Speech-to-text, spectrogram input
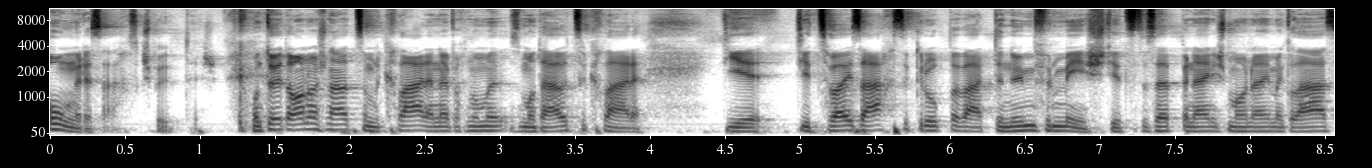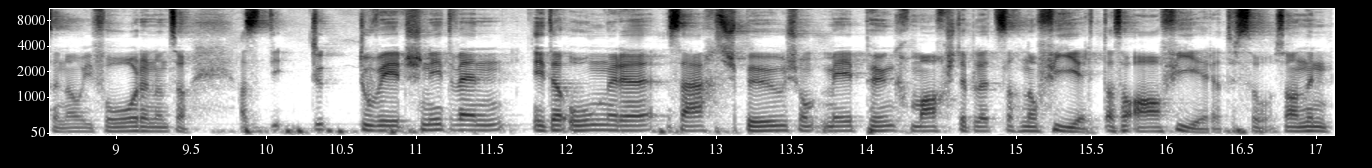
unteren 6 gespielt hast. Und dort auch noch schnell zum Erklären, einfach nur das Modell zu erklären. Die, die zwei Sechser-Gruppen werden nicht mehr vermischt. Jetzt das etwa einmal mal noch einmal gelesen, auch in Foren und so. Also die, du, du wirst nicht, wenn in den unteren sechs spielst und mehr Punkte machst, dann plötzlich noch vier, also A4 oder so. Sondern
